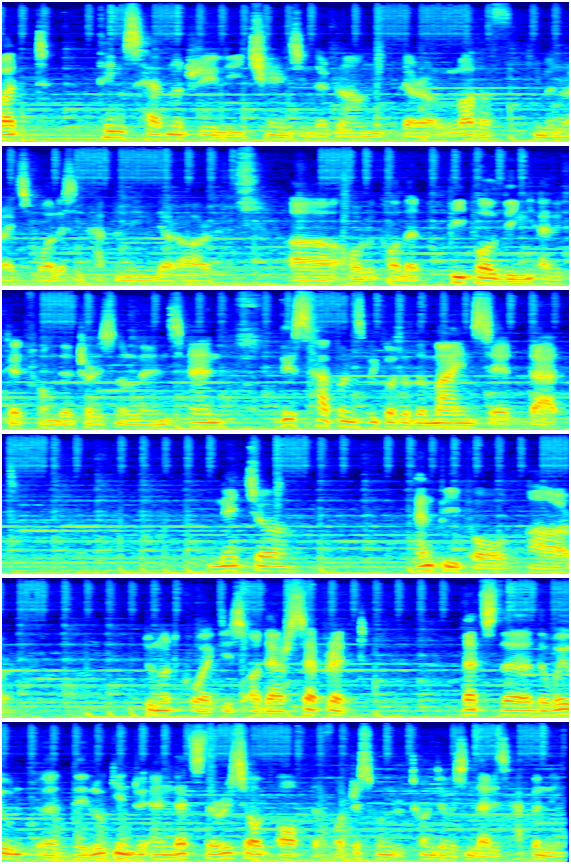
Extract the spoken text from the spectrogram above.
but things have not really changed in the ground. There are a lot of human rights violations happening. There are uh, how to call that people being evicted from their traditional lands and this happens because of the mindset that nature and people are do not coexist or they're separate. That's the the way uh, they look into and that's the result of the forest conservation that is happening.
